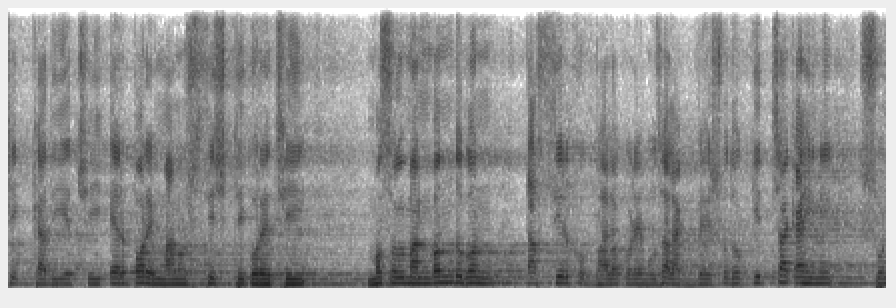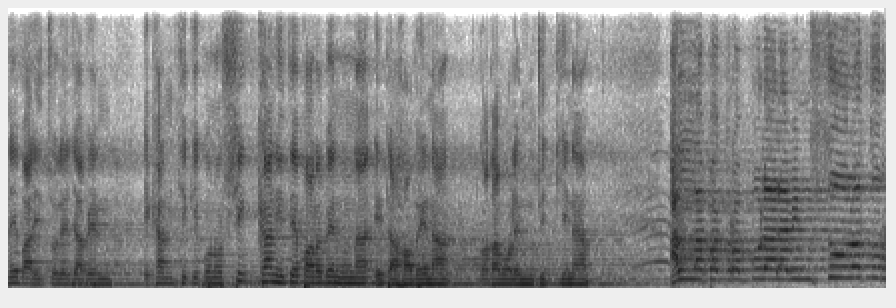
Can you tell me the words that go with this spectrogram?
শিক্ষা দিয়েছি, এরপরে মানুষ সৃষ্টি করেছি। মুসলমান বন্ধুগণ, তাফসির খুব ভালো করে বোঝা লাগবে, শুধু কিচ্ছা কাহিনী শুনে বাড়ি চলে যাবেন, এখান থেকে কোনো শিক্ষা নিতে পারবেন না, এটা হবে না। কথা বলেন ঠিক কিনা? আল্লাহ পাক রব্বুল আলামিন সূরাতুর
